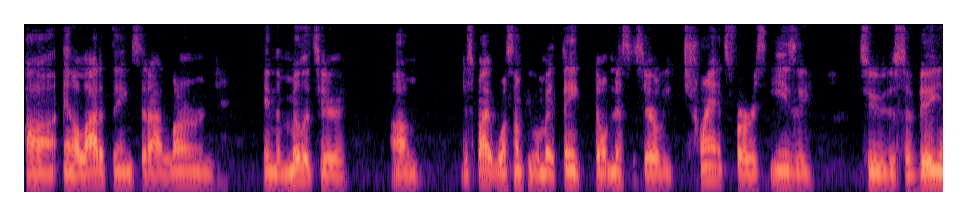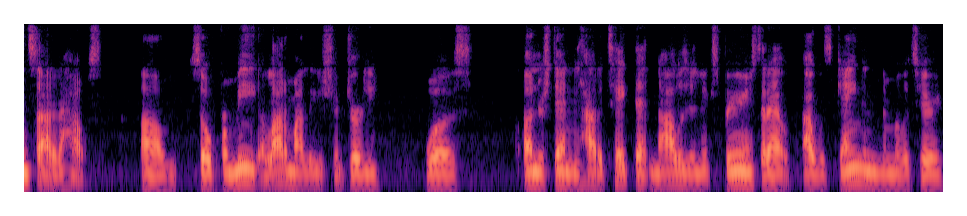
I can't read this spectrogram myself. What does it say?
Uh, and a lot of things that I learned in the military um, despite what some people may think, don't necessarily transfer as easy to the civilian side of the house. Um, so for me, a lot of my leadership journey was understanding how to take that knowledge and experience that I, I was gaining in the military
